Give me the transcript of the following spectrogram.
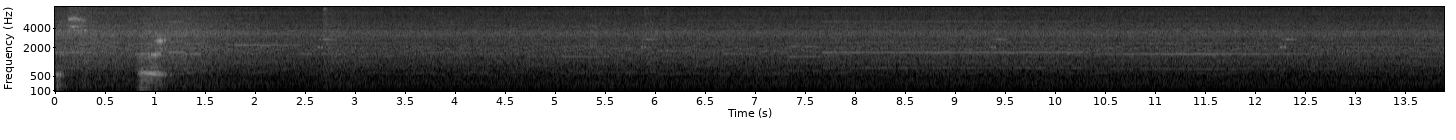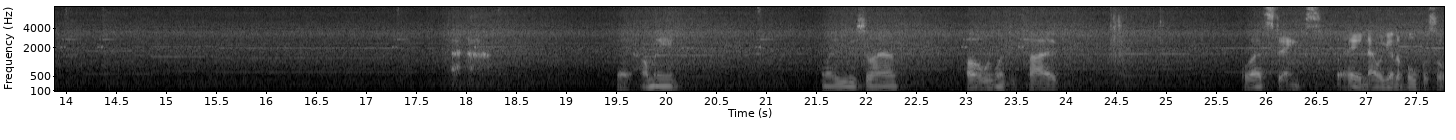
Yes. Alright. Many how many do we still have? Oh, we went through five. Well, that stinks. But hey, now we got a Bulbasaur.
